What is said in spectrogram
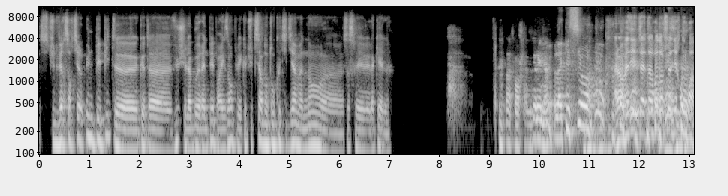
si tu devais ressortir une pépite euh, que tu as vue chez Labo RNP, par exemple, et que tu te sers dans ton quotidien maintenant, ça serait laquelle? Ah, faut en choisir une. Hein. La question. Alors vas-y, tu as le droit d'en choisir trois,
